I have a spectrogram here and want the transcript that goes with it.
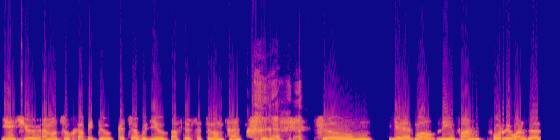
Yeah, sure. I'm also happy to catch up with you after such a long time. Yeah. so, um, yeah, well, Living Farm, for the ones that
